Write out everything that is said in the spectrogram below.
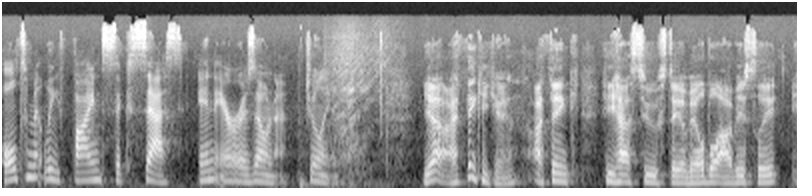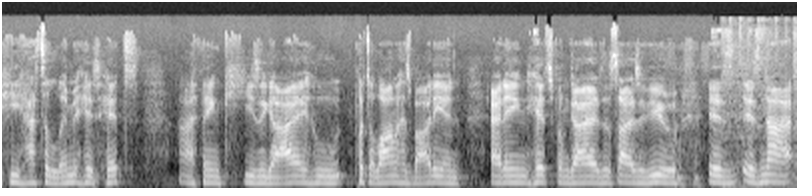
ultimately find success in Arizona? Julian. Yeah, I think he can. I think he has to stay available, obviously. He has to limit his hits. I think he's a guy who puts a lot on his body, and adding hits from guys the size of you is, is not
